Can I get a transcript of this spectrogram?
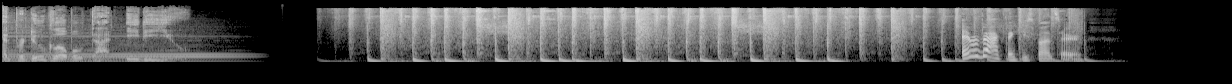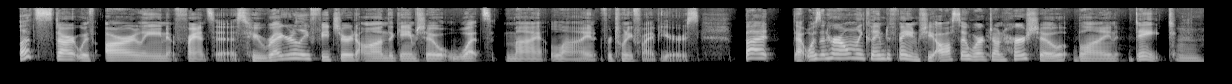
at purdueglobal.edu. And we're back. Thank you, sponsor. Let's start with Arlene Francis, who regularly featured on the game show What's My Line for 25 years. But that wasn't her only claim to fame. She also worked on her show Blind Date. Mm.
